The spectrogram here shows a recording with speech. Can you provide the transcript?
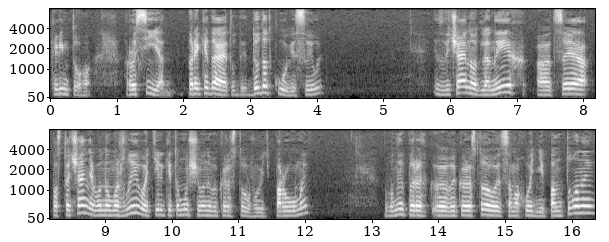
Крім того, Росія перекидає туди додаткові сили. І, звичайно, для них е, це постачання воно можливо тільки тому, що вони використовують пароми, вони е, використовують самоходні понтони,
